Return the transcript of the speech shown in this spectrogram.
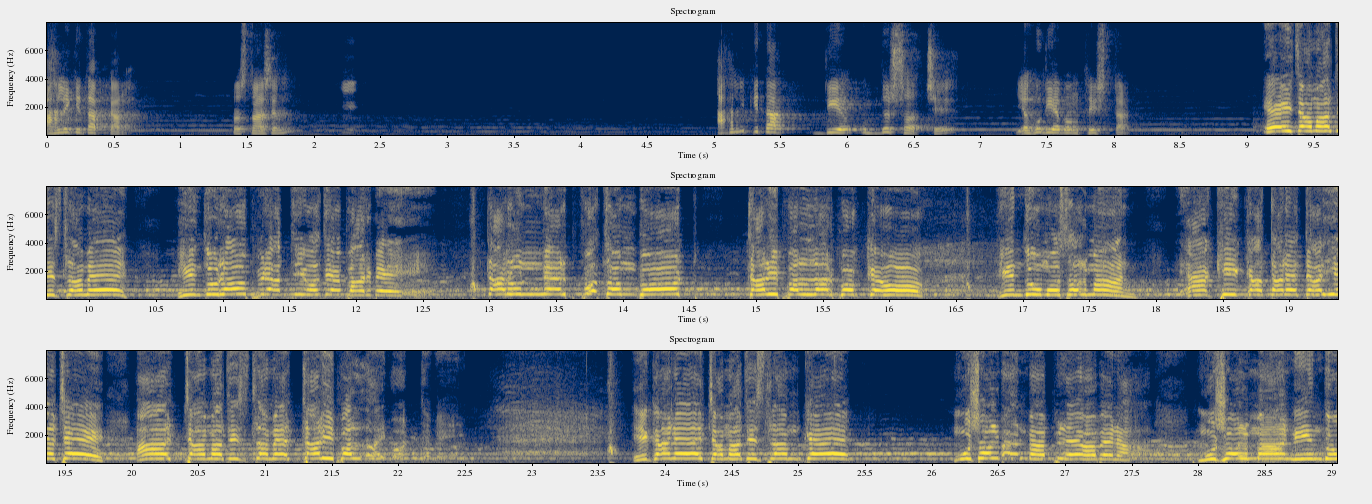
আহলি কিতাব কারা? প্রশ্ন আসে না? আহলি কিতাব দিয়ে উদ্দেশ্য হচ্ছে ইহুদি এবং খ্রিস্টান। এই জামাত ইসলামে হিন্দুরাও প্রার্থী হতে পারবে। তারুণ্যের প্রথম ভোট দাঁড়িপাল্লার পক্ষে হোক। হিন্দু, মুসলমান একই কাতারে দাঁড়িয়েছে, আর জামাত ইসলামের দাঁড়িপাল্লায় ভোট দেবে। এখানে জামাত ইসলামকে মুসলমান ভাবলে হবে না। মুসলমান, হিন্দু,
